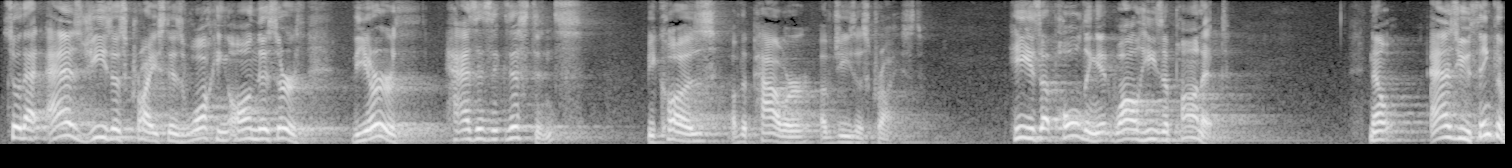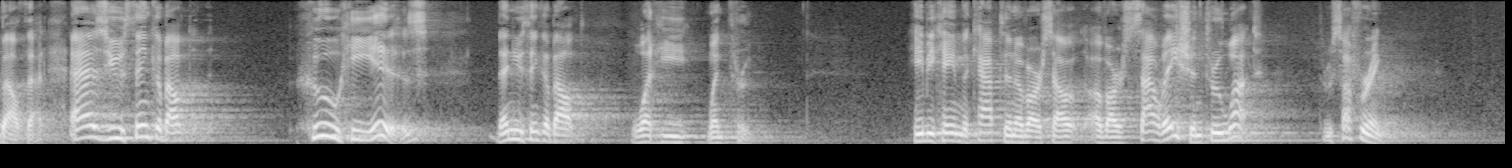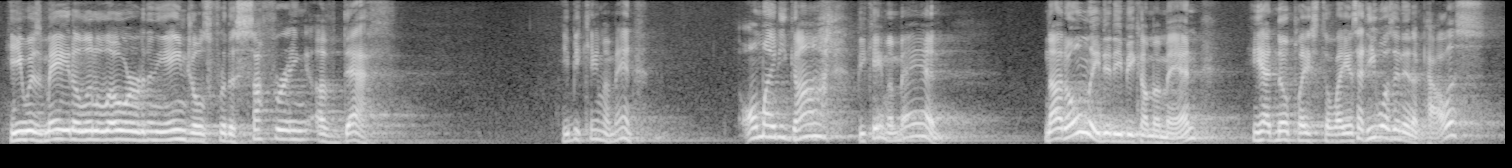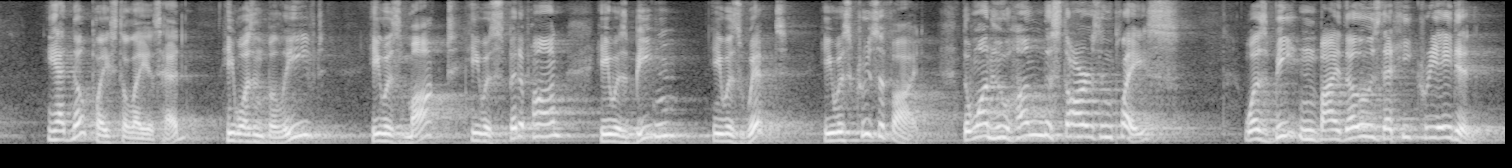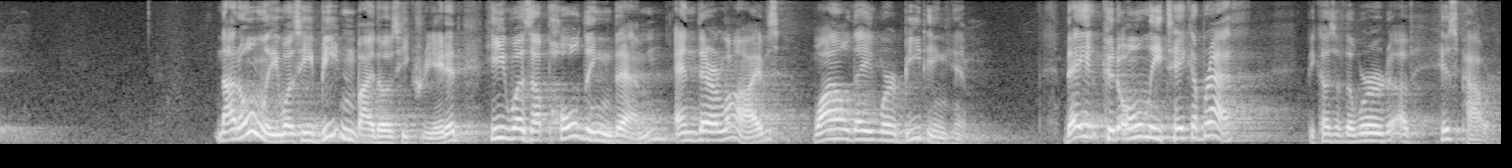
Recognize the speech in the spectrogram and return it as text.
So that as Jesus Christ is walking on this earth, the earth has its existence because of the power of Jesus Christ. He is upholding it while he's upon it. Now, as you think about that, as you think about who he is, then you think about what he went through. He became the captain of our, sal- of our salvation through what? Through suffering. He was made a little lower than the angels for the suffering of death. He became a man. Almighty God became a man. Not only did he become a man, he had no place to lay his head. He wasn't in a palace, he had no place to lay his head. He wasn't believed. He was mocked. He was spit upon. He was beaten. He was whipped. He was crucified. The one who hung the stars in place was beaten by those that he created. Not only was he beaten by those he created, he was upholding them and their lives while they were beating him. They could only take a breath because of the word of his power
